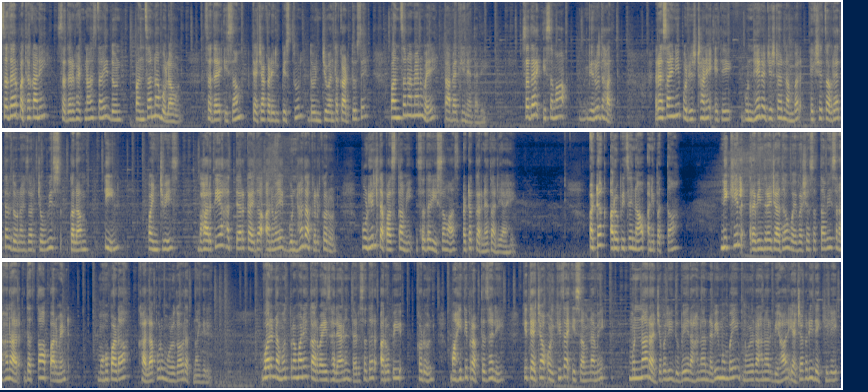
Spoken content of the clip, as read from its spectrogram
सदर पथकाने सदर घटनास्थळी दोन पंचांना बोलावून सदर इसम त्याच्याकडील पिस्तूल दोन जिवंत काडतुसे पंचनाम्यान्वये ताब्यात घेण्यात आले. सदर इसमा विरोधात रसायनी पोलीस ठाणे येथे गुन्हे रजिस्टर नंबर एकशे चौऱ्याहत्तर दोन हजार चोवीस कलम तीन पंचवीस भारतीय हत्यार कायदा अन्वये गुन्हा दाखल करून पुढील तपासकामी सदर इसमास अटक करण्यात आली आहे. अटक आरोपीचे नाव आणि पत्ता? निखिल रवींद्र जाधव वय वर्ष सत्तावीस राहणार दत्ता अपार्टमेंट मोहपाडा खालापूर मुळगाव रत्नागिरी. वर नमूदप्रमाणे कारवाई झाल्यानंतर सदर आरोपीकडून माहिती प्राप्त झाली की त्याच्या ओळखीचा इसम नामे मुन्ना राजबली दुबे राहणार नवी मुंबई मूळ राहणार बिहार याच्याकडे देखील एक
